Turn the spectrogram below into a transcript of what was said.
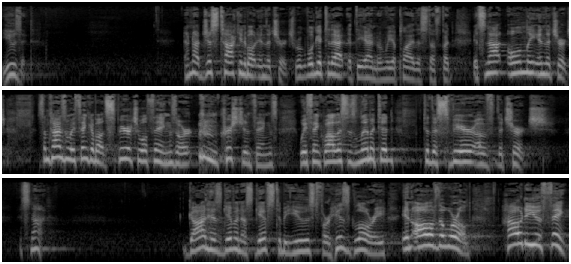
use it. I'm not just talking about in the church. We'll, get to that at the end when we apply this stuff, but it's not only in the church. Sometimes when we think about spiritual things or Christian things, we think, well, this is limited to the sphere of the church. It's not. God has given us gifts to be used for His glory in all of the world. How do you think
